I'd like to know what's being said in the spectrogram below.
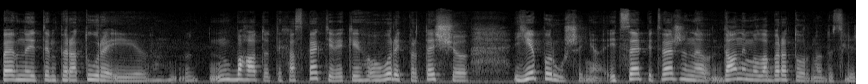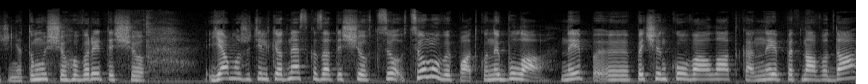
певної температури і ну, багато тих аспектів, які говорять про те, що є порушення, і це підтверджено даними лабораторного дослідження. Тому що говорити, що я можу тільки одне сказати, що в цьо- цьому випадку не була ні е, печінкова оладка, ні питна вода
